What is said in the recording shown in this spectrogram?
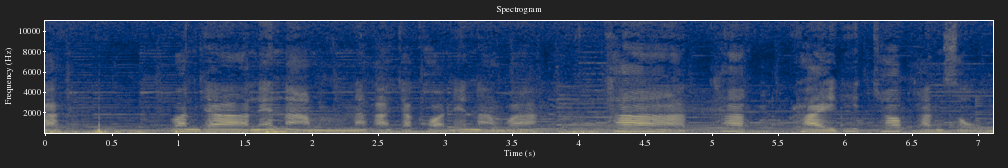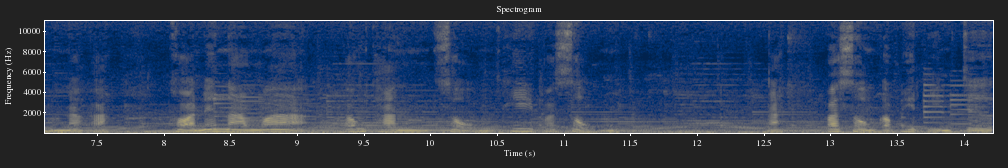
กัดวันจะแนะนำนะคะ จะขอแนะนำว่าถ้าถ้า ครที่ชอบทานสมนะคะ ขอแนะนำว่าต้องทานสมที่ผสมนะผสมกับเห็ดอินเจอ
